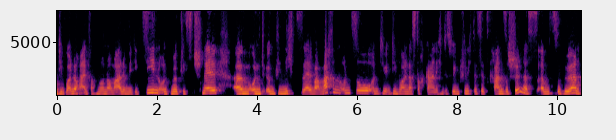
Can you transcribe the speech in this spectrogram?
die wollen doch einfach nur normale Medizin und möglichst schnell ähm, und irgendwie nichts selber machen und so. Und die, die wollen das doch gar nicht. Und deswegen finde ich das jetzt gerade so schön, das ähm, zu hören,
